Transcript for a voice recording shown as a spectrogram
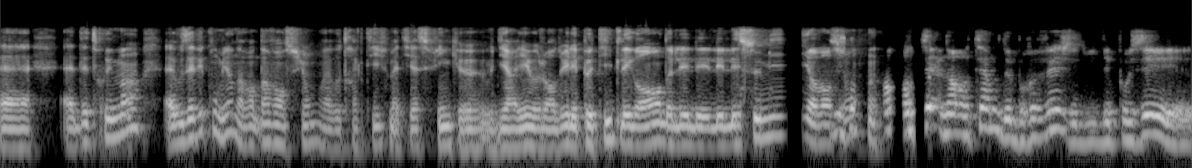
euh, d'êtres humains. Euh, vous avez combien d'inventions à votre actif, Mathias Fink Vous diriez aujourd'hui les petites, les grandes, les, les, les, semi-inventions? En, termes de brevets, j'ai dû déposer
